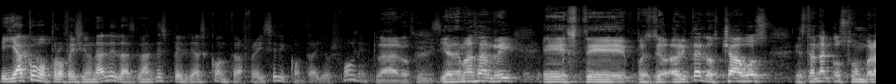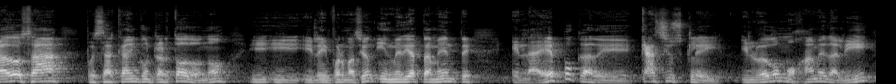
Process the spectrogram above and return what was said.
Y ya como profesionales, las grandes peleas contra Fraser y contra George Foreman. Claro. Y además, Henry, este, pues ahorita los chavos están acostumbrados a, pues acá encontrar todo, ¿no? Y, y- y la información inmediatamente. En la época de Cassius Clay y luego Mohamed Ali,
